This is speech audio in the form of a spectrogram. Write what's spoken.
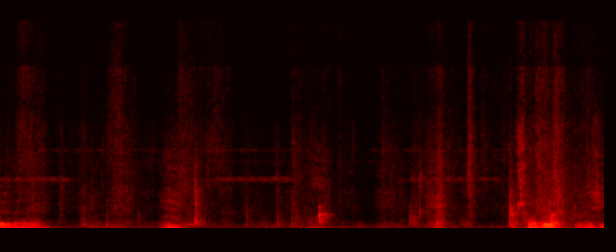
এই যে দেখেন। একটু বেশি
